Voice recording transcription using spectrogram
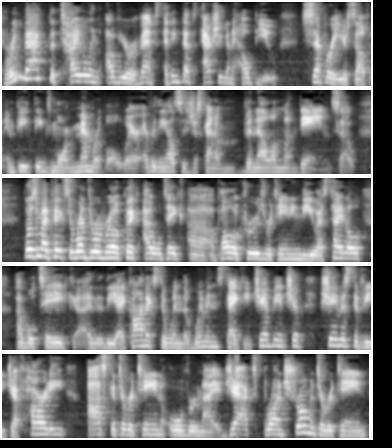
bring back the titling of your events. I think that's actually going to help you separate yourself and make things more memorable, where everything else is just kind of vanilla mundane. So those are my picks to run through them real quick. I will take uh, Apollo Crews retaining the U.S. title. I will take uh, the Iconics to win the Women's Tag Team Championship. Sheamus defeat Jeff Hardy. Asuka to retain over Nia Jax. Braun Strowman to retain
